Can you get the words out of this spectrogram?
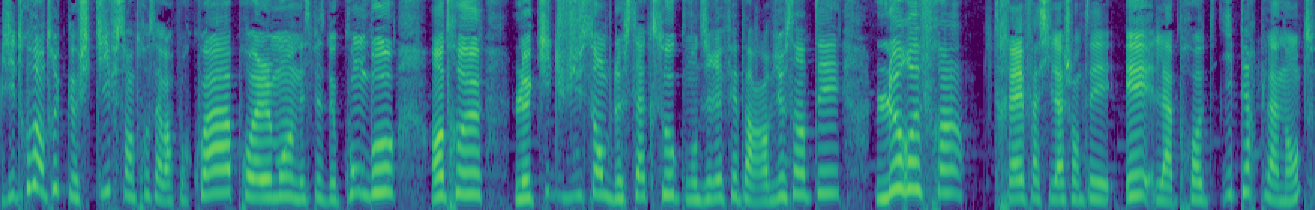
J'y trouve un truc que je kiffe sans trop savoir pourquoi, probablement un espèce de combo entre le kitsch du sample de saxo qu'on dirait fait par un vieux synthé, le refrain très facile à chanter et la prod hyper planante.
